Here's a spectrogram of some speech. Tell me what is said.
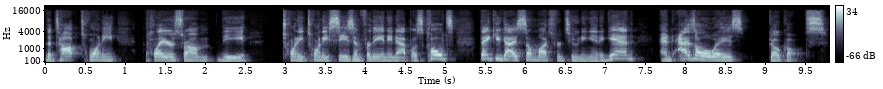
the top 20 players from the 2020 season for the Indianapolis Colts. Thank you guys so much for tuning in again. And as always, go Colts.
